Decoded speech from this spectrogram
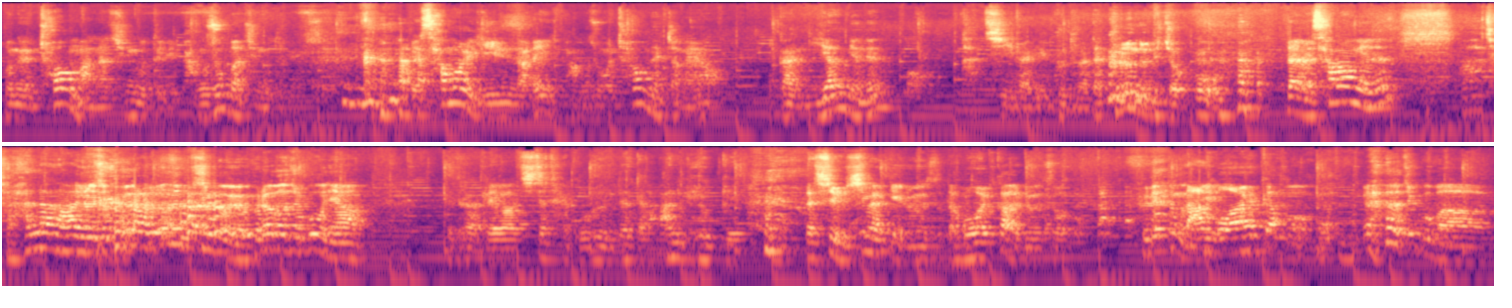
저는 처음 만난 친구들이 방송반 친구들이었어요. 3월 2일 날에 방송을 처음 했잖아요. 약간 2학년은 어, 같이 일할 일꾼들 같다 그런 눈빛이었고 그다음에 3학년은 아 잘 할라나 이러면서 그런 눈빛인 거예요. 그래가지고 그냥 얘들아 내가 진짜 잘 모르는데 내가 많이 배울게. 나 진짜 열심히 할게 이러면서 나 뭐 할까 이러면서 그랬던 건데. 난뭐 할까? 어. 그래가지고 막.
